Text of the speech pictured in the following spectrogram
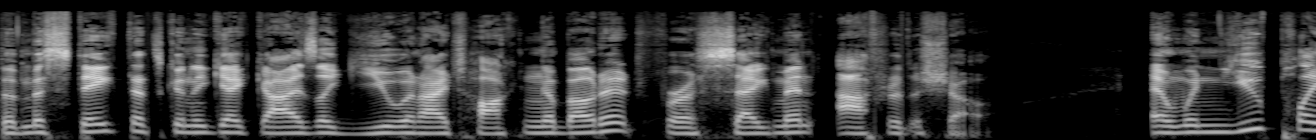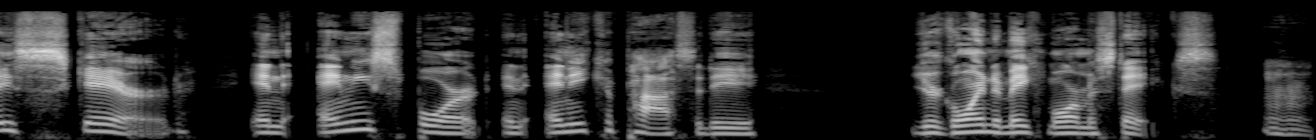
The mistake that's going to get guys like you and I talking about it for a segment after the show. And when you play scared in any sport, in any capacity, you're going to make more mistakes. Mm-hmm.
